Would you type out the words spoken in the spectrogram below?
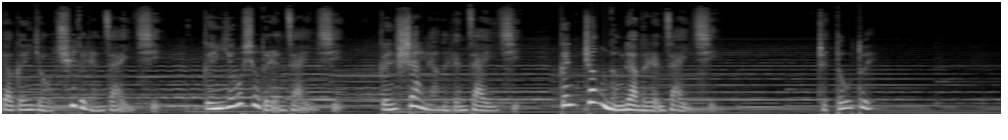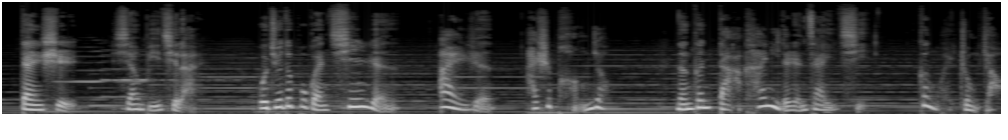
要跟有趣的人在一起，跟优秀的人在一起，跟善良的人在一起。跟正能量的人在一起，这都对。但是相比起来，我觉得不管亲人、爱人还是朋友，能跟打开你的人在一起更为重要。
